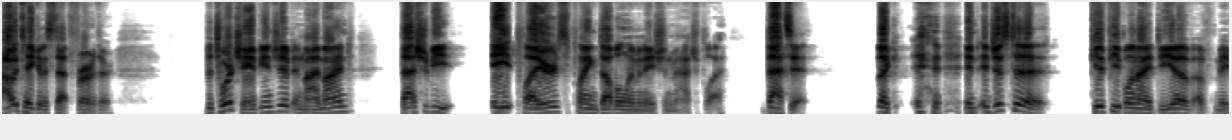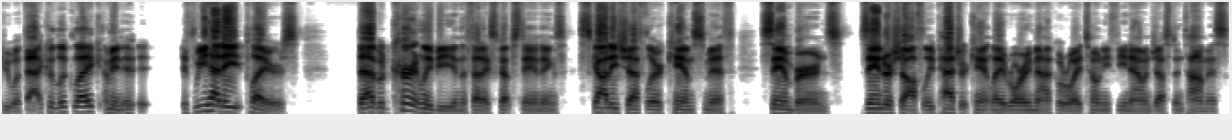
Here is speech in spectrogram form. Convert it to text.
I would take it a step further. The Tour Championship, in my mind, that should be eight players playing double elimination match play. That's it. Like, and, and just to give people an idea of, of maybe what that could look like, I mean, if, if we had eight players that would currently be in the FedEx Cup standings Scotty Scheffler, Cam Smith, Sam Burns, Xander Schauffele, Patrick Cantlay, Rory McIlroy, Tony Finau, and Justin Thomas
